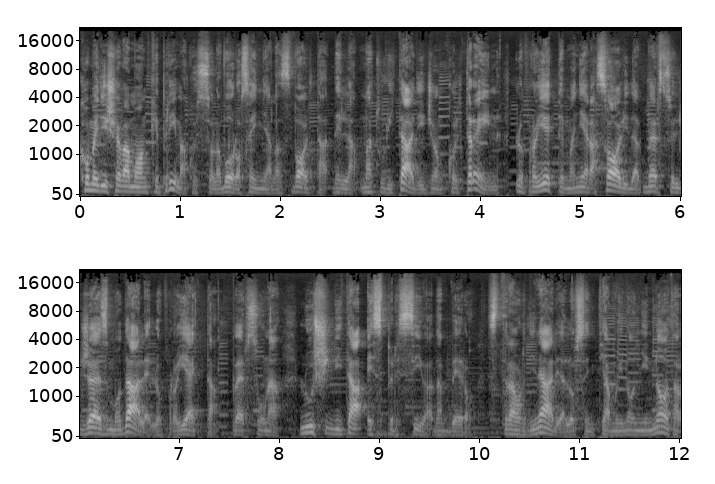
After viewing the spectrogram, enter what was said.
Come dicevamo anche prima, questo lavoro segna la svolta della maturità di John Coltrane, lo proietta in maniera solida verso il jazz modale, lo proietta verso una lucidità espressiva davvero straordinaria, lo sentiamo in ogni nota,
